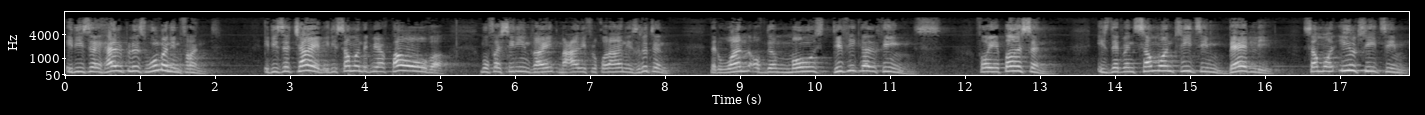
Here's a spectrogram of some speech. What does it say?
It is a helpless woman in front. It is a child. It is someone that we have power over. Mufassirin write, Ma'arif al-Quran is written that one of the most difficult things for a person is that when someone treats him badly, someone ill treats him,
